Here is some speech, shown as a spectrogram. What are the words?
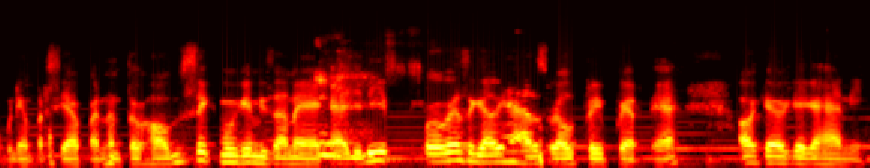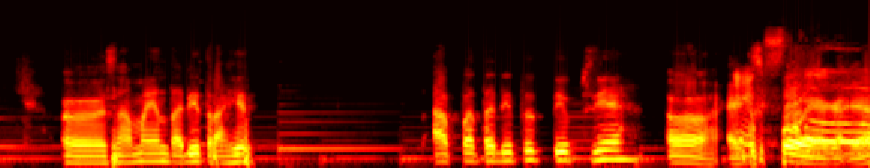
kemudian persiapan untuk homesick mungkin di sana ya Kak. Yeah. Jadi pokoknya segala harus well prepared ya. Oke oke Kak Hani. Uh, sama yang tadi terakhir apa tadi tuh tipsnya? Oh, expo, expo. ya kak ya.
